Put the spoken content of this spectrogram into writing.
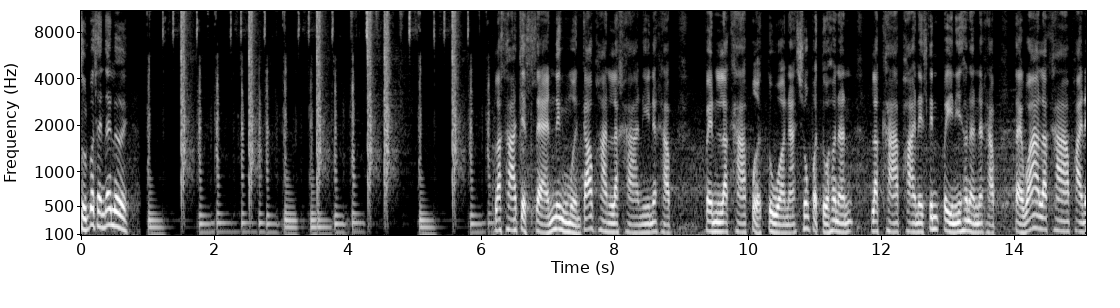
0%ได้เลย ราคา 719,000 ราคานี้นะครับเป็นราคาเปิดตัวนะช่วงเปิดตัวเท่านั้น ราคาภายในสิ้นปีนี้เท่านั้นนะครับแต่ว่าราคาภายใน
